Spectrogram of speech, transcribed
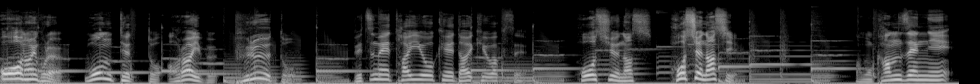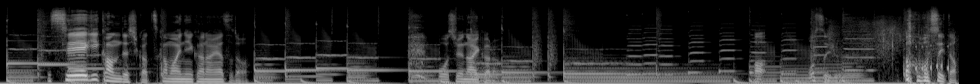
おお何これ？ wanted alive プルート別名太陽系第9惑星。報酬なし。報酬なし？あもう完全に正義感でしか捕まえに行かないやつだ。報酬ないから。あボスいる？あボスいた。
